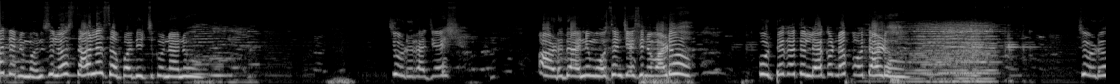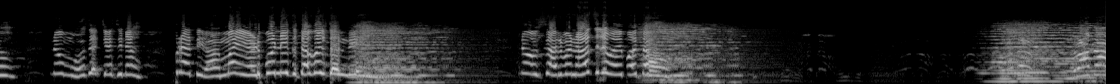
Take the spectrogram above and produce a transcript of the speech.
అతని మనసులో స్థానం సంపాదించుకున్నాను. చూడు రాజేష్ ఆడదాన్ని మోసం చేసిన వాడు పుట్టగతులు లేకుండా పోతాడు. చూడు నువ్వు మోసం చేసిన ప్రతి అమ్మాయి ఏడుపు నీకు తగులుతుంది. నువ్వు సర్వనాశనం అయిపోతావు రాధా.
